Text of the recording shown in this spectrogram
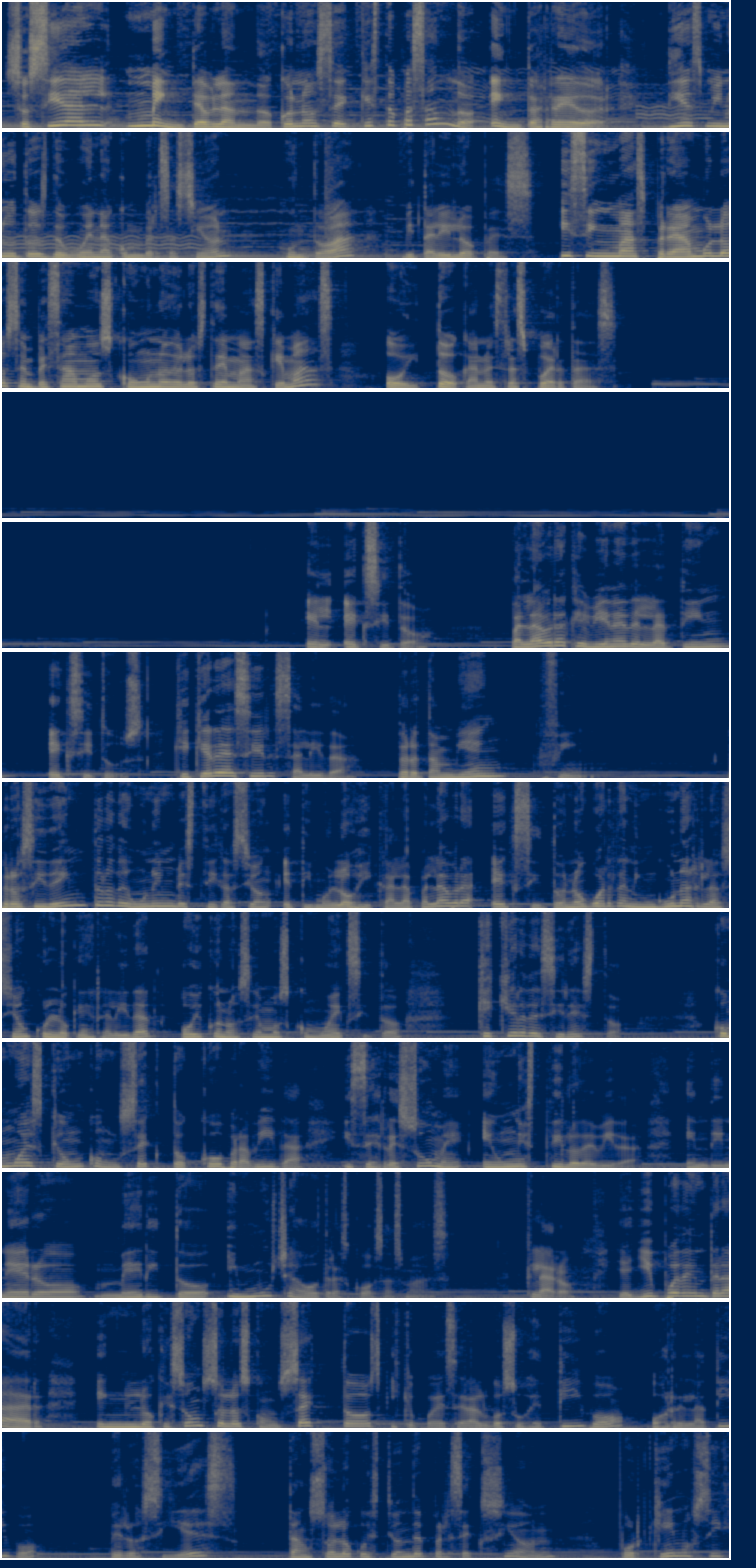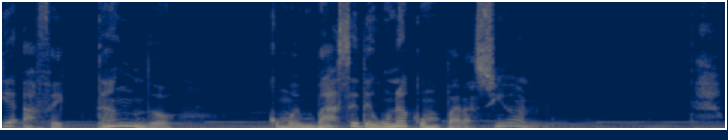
Socialmente hablando, conoce qué está pasando en tu alrededor. 10 minutos de buena conversación junto a Vitali López. Y sin más preámbulos, empezamos con uno de los temas que más hoy toca nuestras puertas. El éxito, palabra que viene del latín exitus, que quiere decir salida, pero también fin. Pero si dentro de una investigación etimológica la palabra éxito no guarda ninguna relación con lo que en realidad hoy conocemos como éxito, ¿qué quiere decir esto? ¿Cómo es que un concepto cobra vida y se resume en un estilo de vida, en dinero, mérito y muchas otras cosas más? Claro, y allí puede entrar en lo que son solo conceptos y que puede ser algo subjetivo o relativo, pero si es tan solo cuestión de percepción, ¿por qué nos sigue afectando como en base de una comparación?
